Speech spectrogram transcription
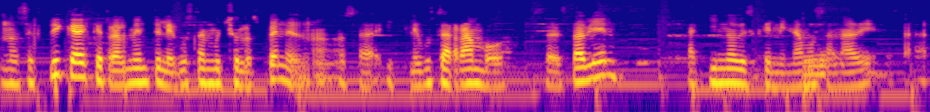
Nos explica que realmente le gustan mucho los penes, ¿no? O sea, y que le gusta Rambo. O sea, está bien. Aquí no discriminamos a nadie. O sea,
